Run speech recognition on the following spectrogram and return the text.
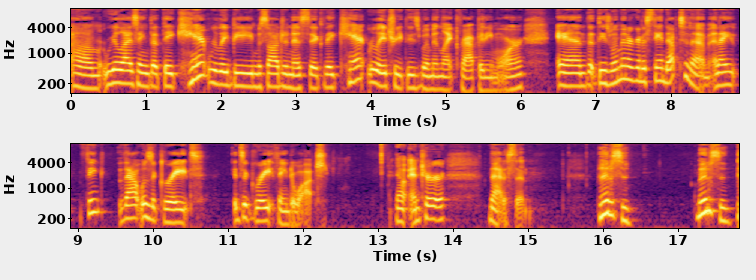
Um, realizing that they can't really be misogynistic, they can't really treat these women like crap anymore, and that these women are going to stand up to them. And I think that was a great, it's a great thing to watch. Now enter Madison. Madison. Madison.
